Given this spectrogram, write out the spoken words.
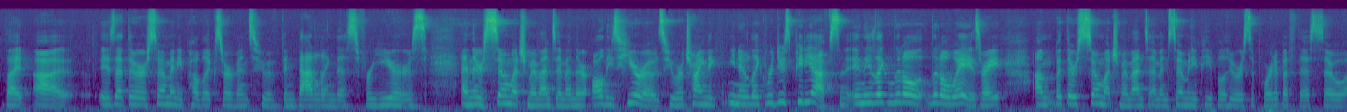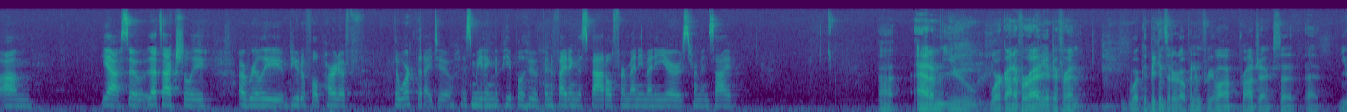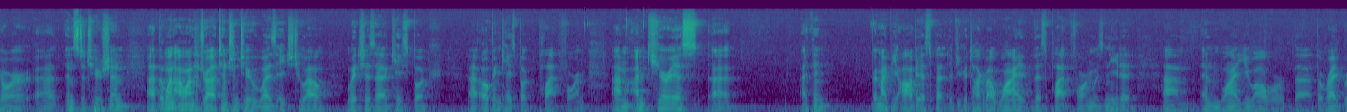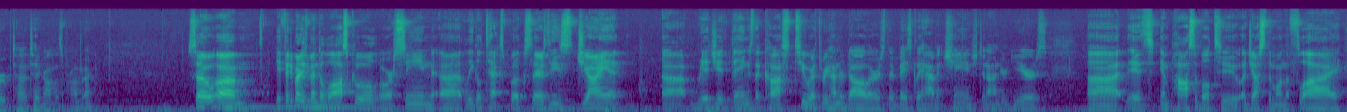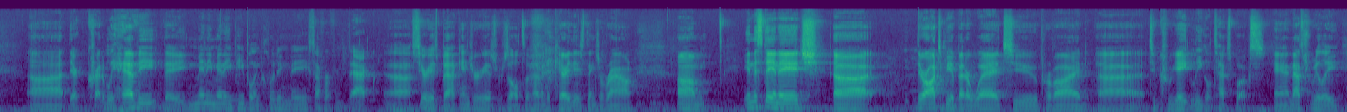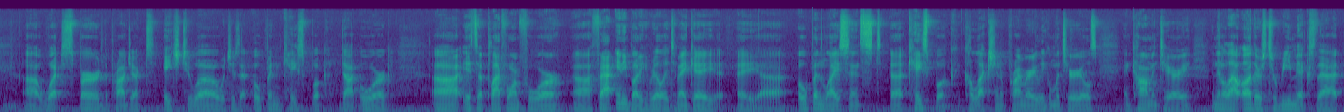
but uh, is that there are so many public servants who have been battling this for years. And there's so much momentum, and there are all these heroes who are trying to, you know, like reduce PDFs in these like little little ways, right? Um, but there's so much momentum and so many people who are supportive of this. So, um, yeah, so that's actually a really beautiful part of the work that I do is meeting the people who have been fighting this battle for many, many years from inside. Uh, Adam, you work on a variety of different, what could be considered open and free law projects at, at your uh, institution. Uh, the one I wanted to draw attention to was H2O, which is a casebook, uh, open casebook platform. Um, I'm curious, uh, I think it might be obvious, but if you could talk about why this platform was needed um, and why you all were the, the right group to take on this project. So um, if anybody's been to law school or seen uh, legal textbooks, there's these giant uh, rigid things that cost two or three hundred dollars. They basically haven't changed in a hundred years. Uh, it's impossible to adjust them on the fly. Uh, they're incredibly heavy. They, many, many people, including me, suffer from back, uh, serious back injury as a result of having to carry these things around. Um, in this day and age, uh, there ought to be a better way to provide, uh, to create legal textbooks. And that's really uh, what spurred the project H2O, which is at opencasebook.org. Uh, it's a platform for uh, anybody really to make a, a uh, open licensed casebook collection of primary legal materials and commentary, and then allow others to remix that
